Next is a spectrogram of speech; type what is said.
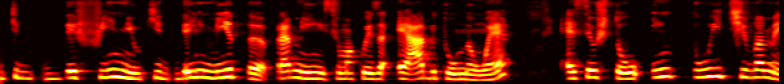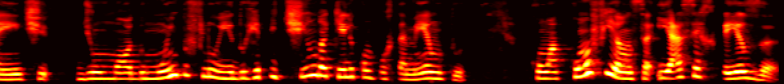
o que define, o que delimita para mim se uma coisa é hábito ou não é, é se eu estou intuitivamente, de um modo muito fluido, repetindo aquele comportamento com a confiança e a certeza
